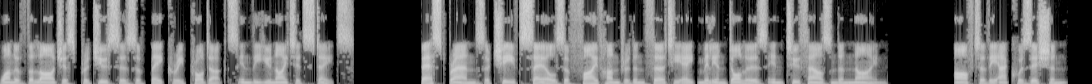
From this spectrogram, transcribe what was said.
one of the largest producers of bakery products in the United States. Best Brands achieved sales of $538 million in 2009. After the acquisition,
